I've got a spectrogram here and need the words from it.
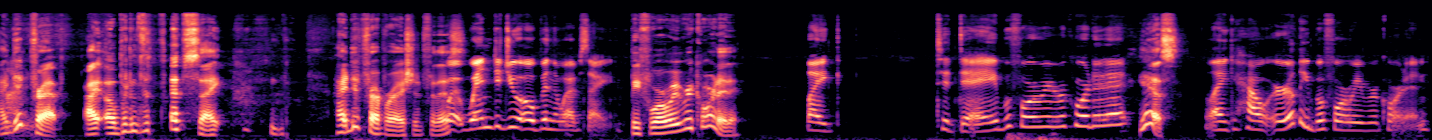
I did prep. I opened the website. I did preparation for this Wh- When did you open the website? before we recorded it. Like today before we recorded it? Yes, Like how early before we recorded?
